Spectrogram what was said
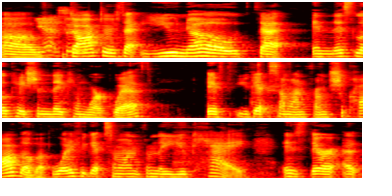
of yeah, so doctors that you know that in this location they can work with if you get someone from chicago but what if you get someone from the uk is there a,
